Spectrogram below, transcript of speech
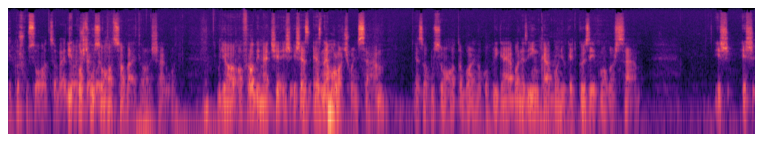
Itt most 26 szabálytalanság Itt most 26 volt. szabálytalanság volt. Ugye a, a Fradi meccsén, és, és ez, ez nem alacsony szám, ez a 26 a bajnokok ligájában, ez inkább mondjuk egy középmagas szám. És, és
